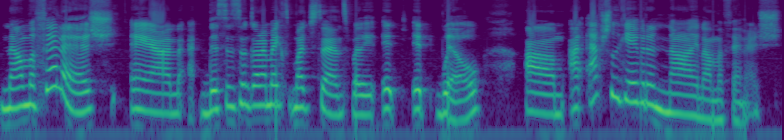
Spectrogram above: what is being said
Now I'm a finish, and this isn't going to make much sense, but it it, it will. Um, I actually gave it a nine on the finish,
